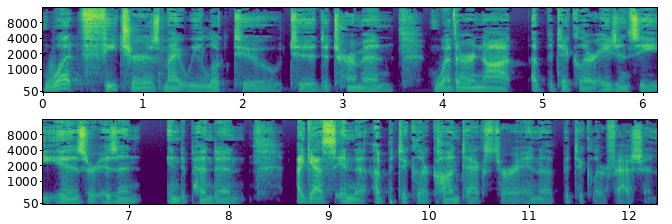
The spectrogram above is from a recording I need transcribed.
what features might we look to to determine whether or not a particular agency is or isn't independent, I guess, in a particular context or in a particular fashion.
